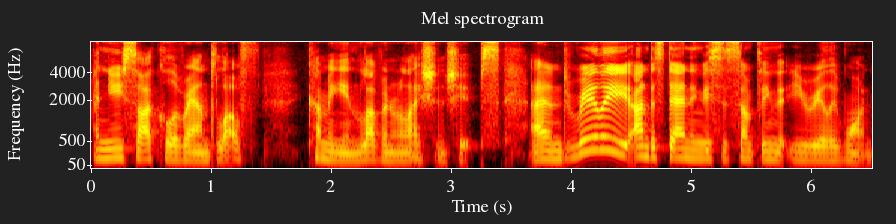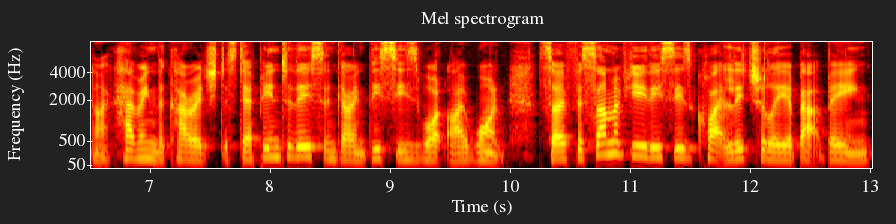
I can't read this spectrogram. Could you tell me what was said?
a new cycle around love coming in, love and relationships, and really understanding this is something that you really want, like having the courage to step into this and going, this is what I want. So for some of you, this is quite literally about being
